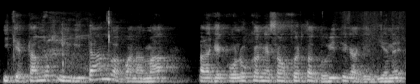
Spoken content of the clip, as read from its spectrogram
y que estamos invitando a Panamá para que conozcan esa oferta turística que tiene,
